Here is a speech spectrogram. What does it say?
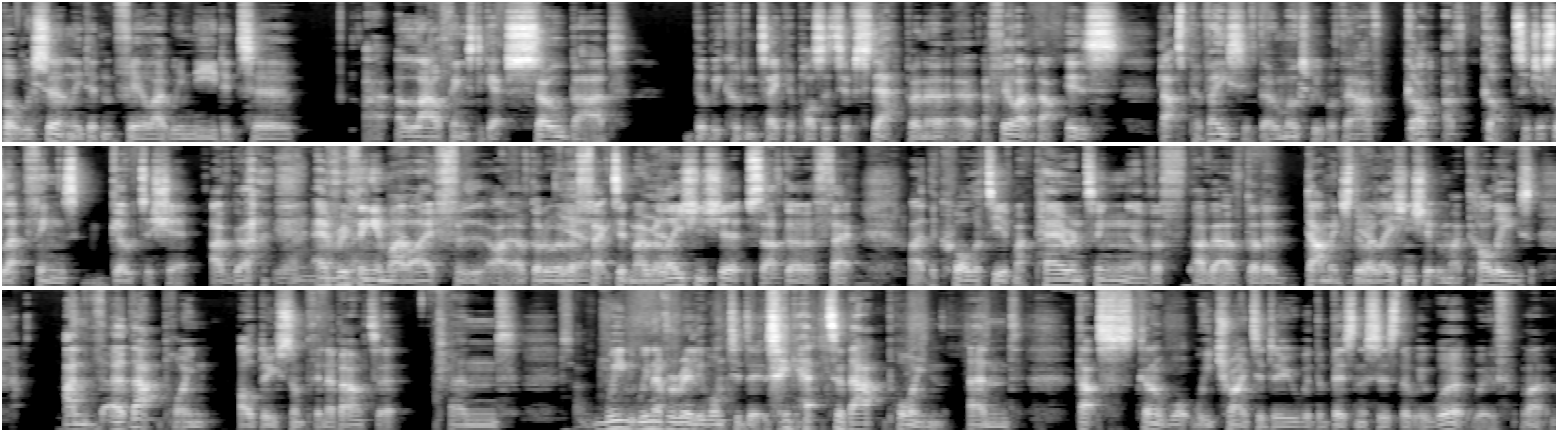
But we certainly didn't feel like we needed to uh, allow things to get so bad that we couldn't take a positive step. And uh, I feel like that is that's pervasive though. Most people think I've got I've got to just let things go to shit. I've got yeah, everything yeah. in my life. I've got to have yeah, affected my relationships. I've got to affect like the quality of my parenting. I've I've, I've got to damage the relationship with my colleagues. And at that point, I'll do something about it. And so we we never really wanted it to get to that. And that's kind of what we try to do with the businesses that we work with. Like,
